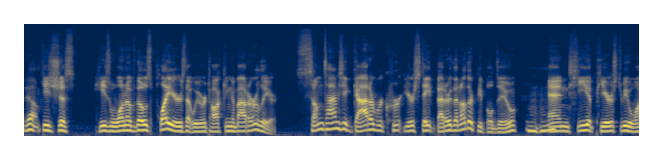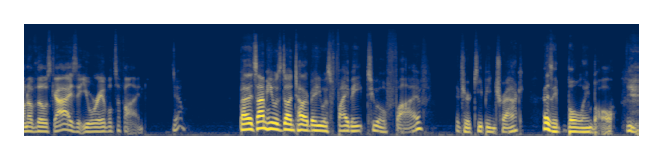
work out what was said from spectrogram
Yeah. he's just he's one of those players that we were talking about earlier. Sometimes you gotta recruit your state better than other people do, Mhm. and he appears to be one of those guys that you were able to find. Yeah. By the time he was done, Tyler Badie was 5'8", 205, if you're keeping track. That is a bowling ball. Yeah.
